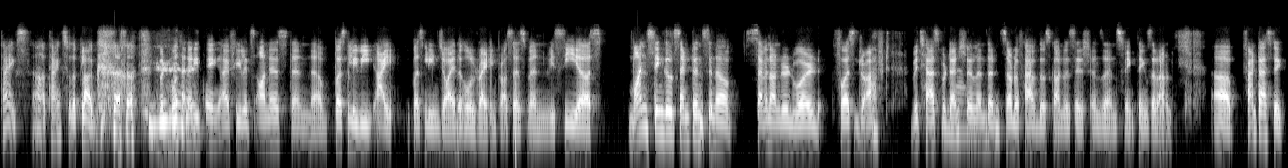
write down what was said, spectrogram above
Thanks. Oh, thanks for the plug. but more than anything, I feel it's honest. And uh, personally, we I personally enjoy the whole writing process when we see a one single sentence in a 700 word first draft which has potential yeah. and then sort of have those conversations and swing things around. Uh, fantastic.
